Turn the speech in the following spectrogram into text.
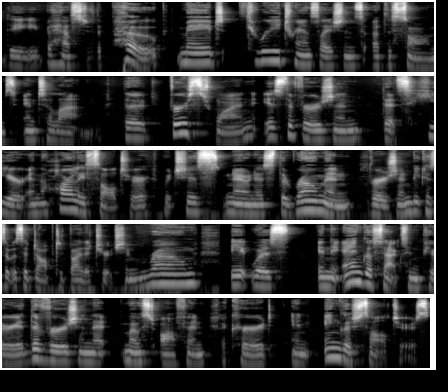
the behest of the Pope, made three translations of the Psalms into Latin. The first one is the version that's here in the Harley Psalter, which is known as the Roman version because it was adopted by the church in Rome. It was in the Anglo Saxon period, the version that most often occurred in English Psalters.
